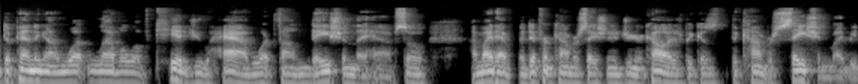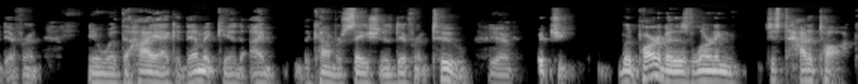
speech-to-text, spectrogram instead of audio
depending on what level of kid you have, what foundation they have. So I might have a different conversation in junior college because the conversation might be different. You know, with the high academic kid, I the conversation is different too. Yeah. But you but part of it is learning just how to talk,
